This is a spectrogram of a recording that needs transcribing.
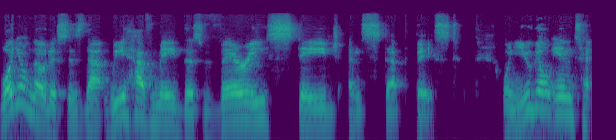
What you'll notice is that we have made this very stage and step based. When you go into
